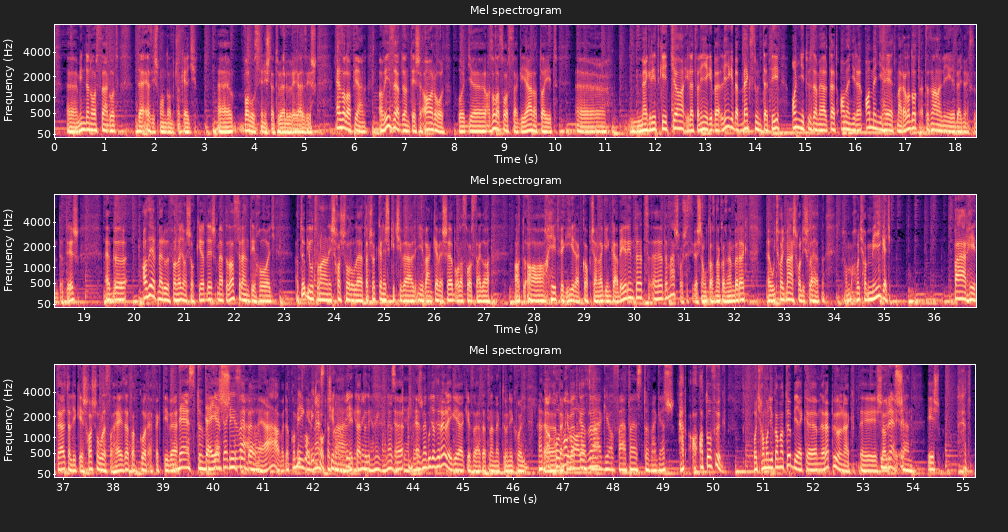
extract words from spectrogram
minden országot, de ez is mondom csak egy valószínűsítető előrejelzés. Ez alapján a vízzer döntése arról, hogy az olaszországi járatait megritkítja, illetve lényegében, lényegében megszünteti, annyit üzemeltet, amennyire, amennyi helyet már eladott, hát ez nálam lényegében egy megszüntetés. Ebből azért merül fel nagyon sok kérdés, mert ez azt jelenti, hogy a többi útvonalán is hasonló lehet a csökkenés, kicsivel nyilván kevesebb, Olaszország a, a, a hétvégi hírek kapcsán leginkább érintett, de máshol se szívesen utaznak az emberek, úgyhogy máshol is lehet. Hogyha még egy pár hét eltelik és hasonló lesz a helyzet, akkor effektíve De ez teljes egészében leáll? Vagy akkor mit, igen, mit fog csinálni? Igen, Tehát, igen, igen, ez, a kérdés. ez meg ugye azért eléggé elképzelhetetlennek tűnik, hogy Hát akkor maga alatt vágja a fát, ha ez tömeges. Hát attól függ, hogyha mondjuk a többiek repülnek, és, Üresen. A, és hát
